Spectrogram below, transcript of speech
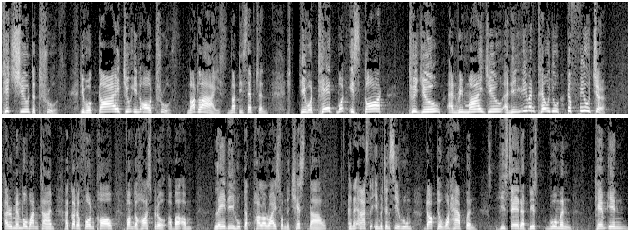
teach you the truth. He will guide you in all truth, not lies, not deception. He will take what is God to you and remind you, and He even tell you the future. I remember one time I got a phone call from the hospital about a lady who got paralyzed from the chest down, and I asked the emergency room doctor what happened. He said that this woman came in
